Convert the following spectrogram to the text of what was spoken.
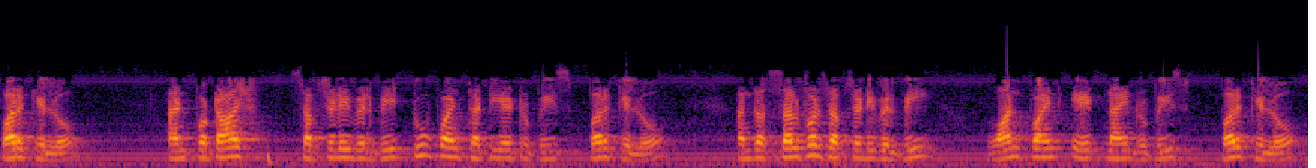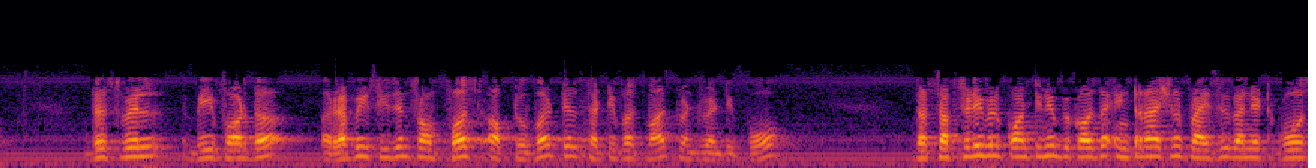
per kilo, and potash subsidy will be 2.38 rupees per kilo, and the sulfur subsidy will be 1.89 rupees per kilo. This will be for the Rabi season from 1st October till 31st March 2024 the subsidy will continue because the international prices when it goes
